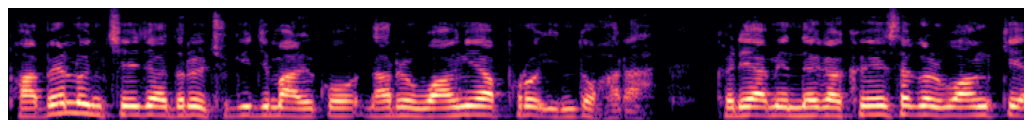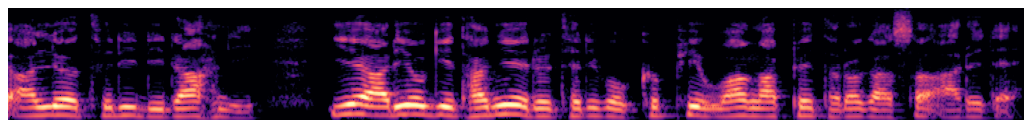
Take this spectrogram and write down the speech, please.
바벨론 제자들을 죽이지 말고 나를 왕의 앞으로 인도하라. 그리하면 내가 그 해석을 왕께 알려드리리라 하니 이에 아리옥이 다니엘을 데리고 급히 왕 앞에 들어가서 아뢰되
